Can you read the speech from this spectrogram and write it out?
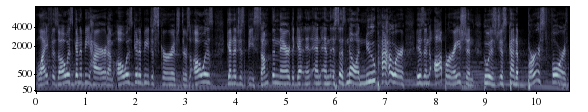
Life is always going to be hard. I'm always going to be discouraged. There's always going to just be something there to get. And, and, and it says, no, a new power is in operation who has just kind of burst forth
